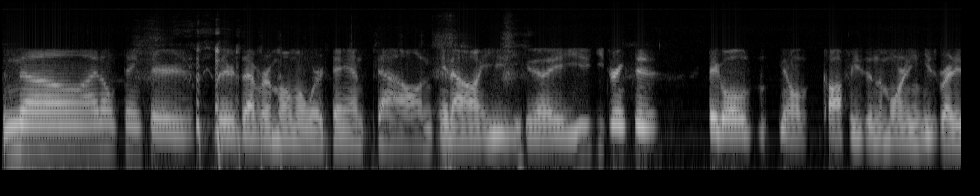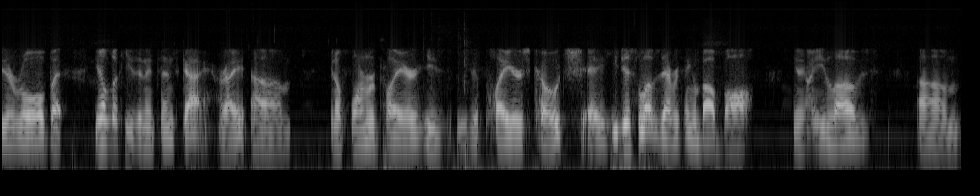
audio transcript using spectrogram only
No, I don't think there's there's ever a moment where Dan's down. You know, he you know he, he drinks his big old you know coffees in the morning. He's ready to roll. But you know, look, he's an intense guy, right? Um, you know, former player. He's he's a player's coach. Uh, he just loves everything about ball. You know, he loves um,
